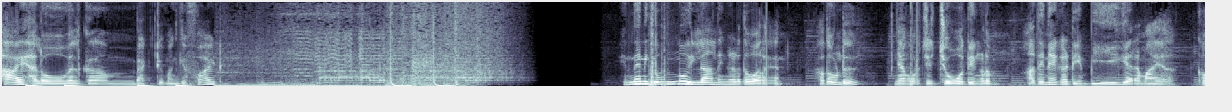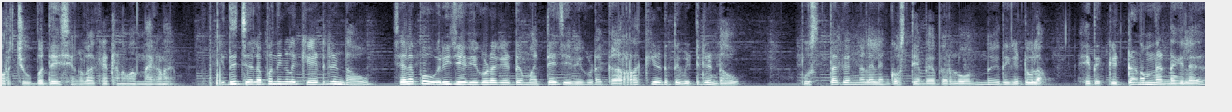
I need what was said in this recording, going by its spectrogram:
Hi hello welcome back to monkey fight ഇന്നെനിക്ക് ഒന്നുമില്ല നിങ്ങളുടെ അടുത്ത് പറയാൻ. അതുകൊണ്ട് ഞാൻ കുറച്ച് ചോദ്യങ്ങളും അതിനെക്കാട്ടിയും ഭീകരമായ കുറച്ച് ഉപദേശങ്ങളൊക്കെ ആയിട്ടാണ് വന്നേക്കണേ. ഇത് ചിലപ്പോൾ നിങ്ങൾ കേട്ടിട്ടുണ്ടാവും. ചിലപ്പോൾ ഒരു ചെവി കൂടെ കേട്ട് മറ്റേ ചെവി കൂടെ കറക്കി എടുത്ത് വിട്ടിട്ടുണ്ടാവും. പുസ്തകങ്ങളിലും ക്വസ്റ്റ്യൻ പേപ്പറിലും ഒന്നും ഇത് കിട്ടൂല. ഇത് കിട്ടണം എന്നുണ്ടെങ്കിൽ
